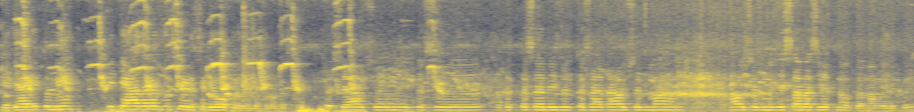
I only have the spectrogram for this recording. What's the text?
त्याच्या आधी तुम्ही किती हजाराचं शेडसाठी वापरलं ते प्रोडक्ट तसे औषध म्हणजे कसं आता कसं रिझल्ट कसं आता औषध मग औषध म्हणजे सरास येत नव्हतं ना. म्हणजे ते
